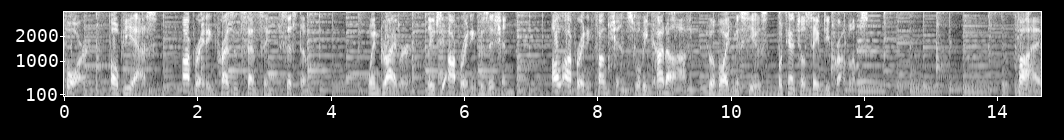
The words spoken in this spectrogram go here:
4. OPS, Operating Presence Sensing System. When driver leaves the operating position, all operating functions will be cut off to avoid misuse potential safety problems. 5.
